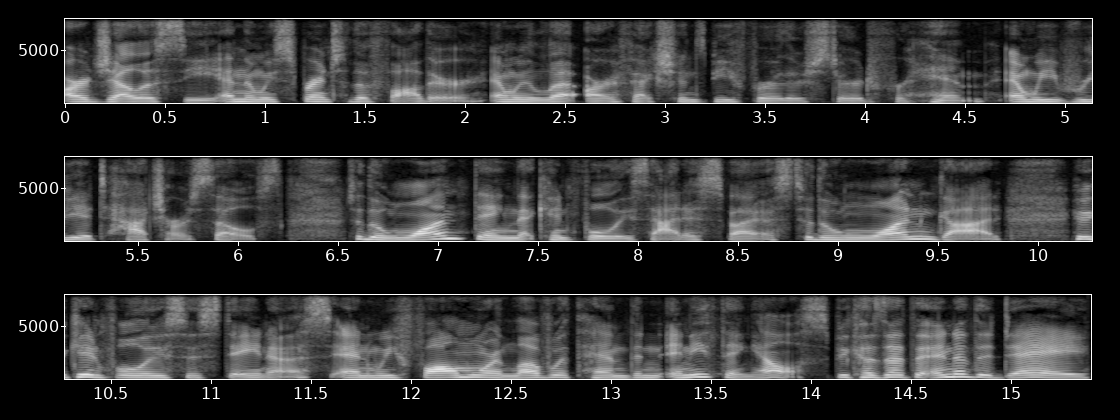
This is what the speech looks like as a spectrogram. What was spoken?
our jealousy? And then we sprint to the father and we let our affections be further stirred for him and we reattach ourselves to the one thing that can fully satisfy us to the one god who can fully sustain us. And we fall more in love with him than anything else because at the end of the day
